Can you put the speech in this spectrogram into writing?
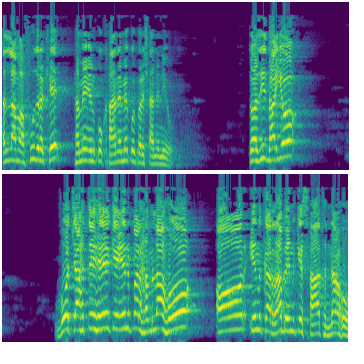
اللہ محفوظ رکھے، ہمیں ان کو کھانے میں کوئی پریشانی نہیں ہو تو عزیز بھائیوں وہ چاہتے ہیں کہ ان پر حملہ ہو اور ان کا رب ان کے ساتھ نہ ہو۔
